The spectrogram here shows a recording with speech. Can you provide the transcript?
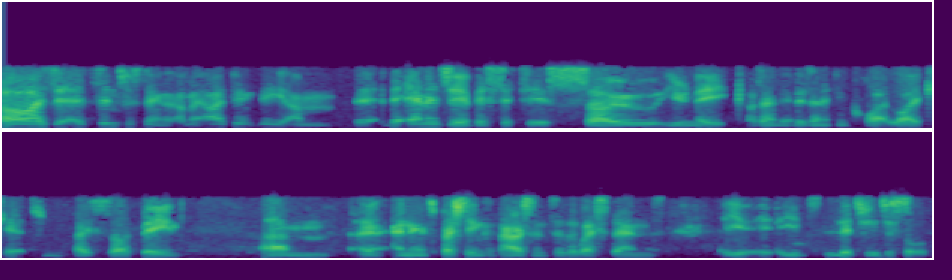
Oh, it's, interesting. I mean, I think the um the, the energy of this city is so unique. I don't think there's anything quite like it from the places I've been, um, and especially in comparison to the West End. You, you literally just sort of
